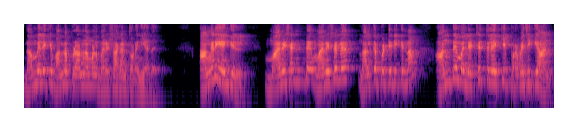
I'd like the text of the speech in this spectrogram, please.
നമ്മിലേക്ക് വന്നപ്പോഴാണ് നമ്മൾ മനുഷ്യരാകാൻ തുടങ്ങിയത്. അങ്ങനെയെങ്കിൽ മനുഷ്യന്റെ മനുഷ്യന് നൽകപ്പെട്ടിരിക്കുന്ന അന്തിമ ലക്ഷ്യത്തിലേക്ക് പ്രവേശിക്കാൻ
